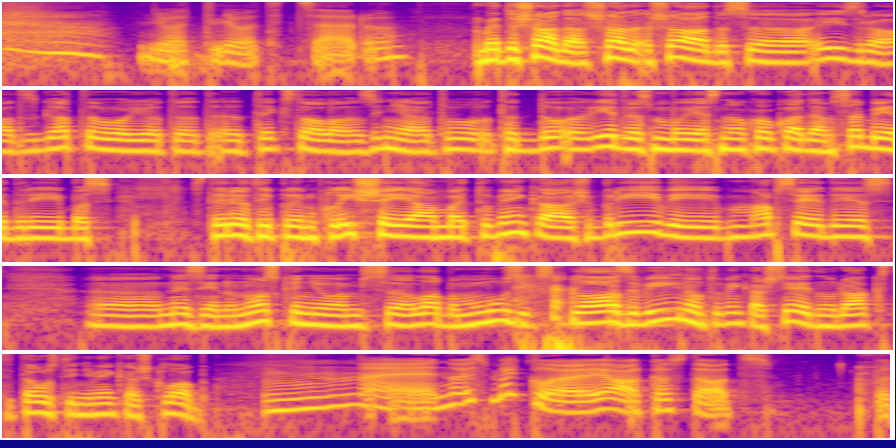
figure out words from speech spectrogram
ļoti, ļoti ceru. Bet tu šādās, šāda, šādas uh, izrādes gatavojot uh, tekstuālā ziņā, tu do, iedvesmojies no kaut kādām sabiedrības stereotipiem, klišejām, vai tu vienkārši brīvi apsēdies, uh, nezinu, noskaņojums, laba mūzikas, glāze vīna, un tu vienkārši sēdi un raksti, taustiņi vienkārši klaba? Nē, nu es meklēju, jā, kas tāds pa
